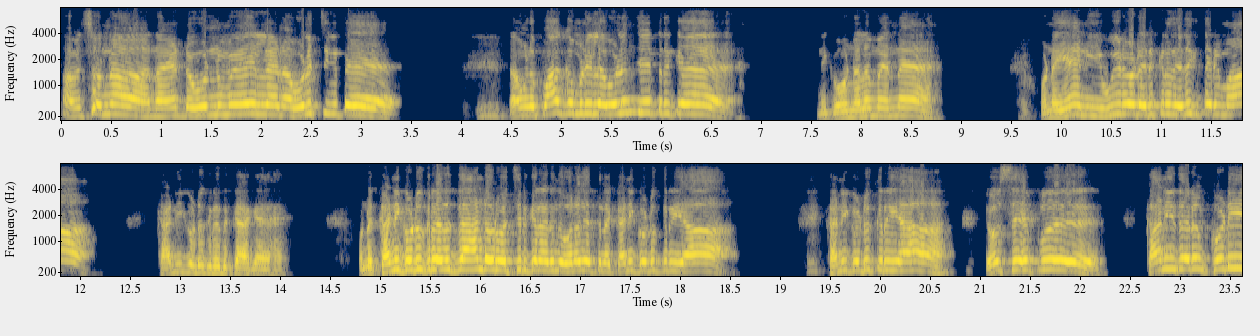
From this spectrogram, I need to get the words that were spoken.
அவன் சொன்னா நான் என்கிட்ட ஒண்ணுமே இல்ல. நான் ஒழிச்சுக்கிட்டேன் நான் உங்களை பார்க்க முடியல. ஒளிஞ்சிட்டு இருக்கேன். இன்னைக்கு உன் நிலைமை என்ன? உன்னை ஏன் நீ உயிரோட இருக்கிறது எதுக்கு தெரியுமா? கனி கொடுக்கறதுக்காக. உன்னை கனி கொடுக்கறதுக்கு ஆண்டவர் வச்சிருக்கிறாரு இந்த உலகத்துல. கனி கொடுக்குறியா? கனி கொடுக்குறியா? யோசேப்பு கனி தரும் கொடி.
